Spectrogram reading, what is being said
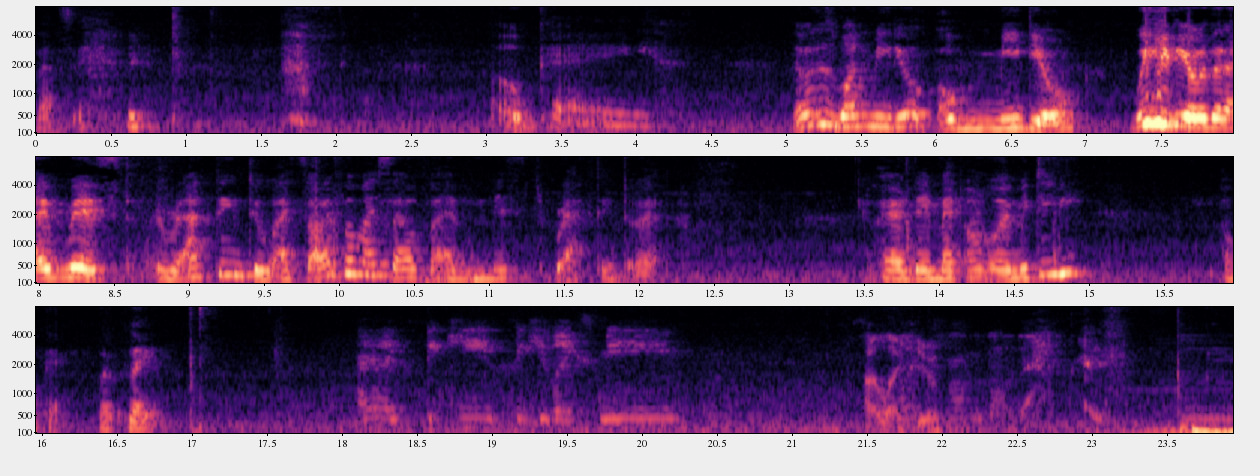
That's it. okay. There was this one video, oh, video, video that I missed reacting to. I saw it for myself, but I missed reacting to it. Where they met on OME TV. Okay, but play. I like Fiki. Fiki likes me. I like What's you. wrong about that?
